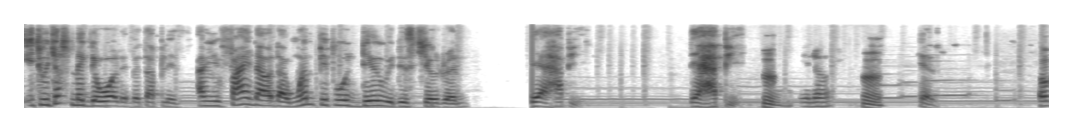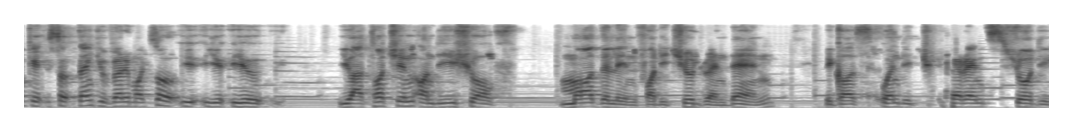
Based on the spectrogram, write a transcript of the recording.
it will just make the world a better place. And you find out that when people deal with these children, they are happy. They're happy. Hmm. You know? Hmm. Yes. Okay, so thank you very much. So you you you you are touching on the issue of modeling for the children then because when the parents show the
